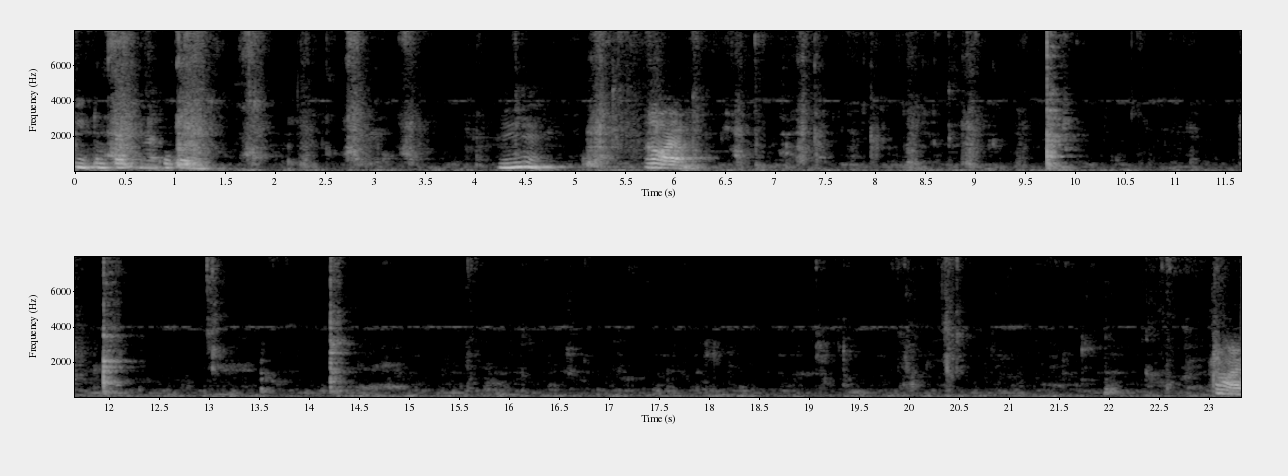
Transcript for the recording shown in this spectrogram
นี่ต้มแซ่บนะทุกคน อืม อร่อยอะอร่อย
